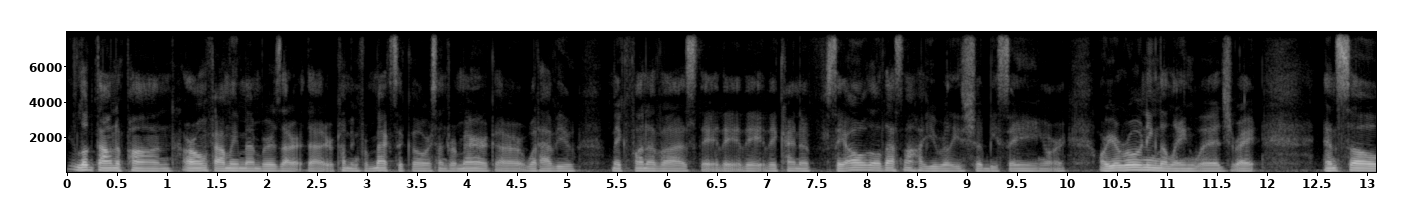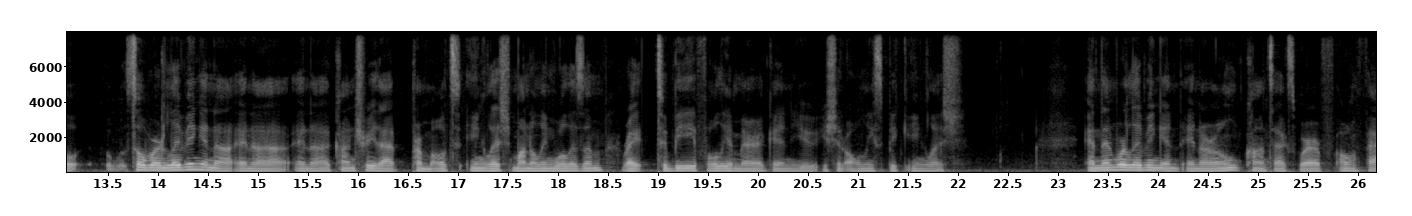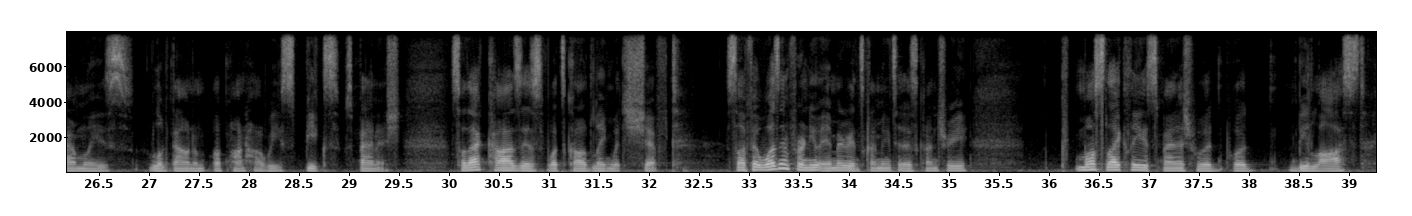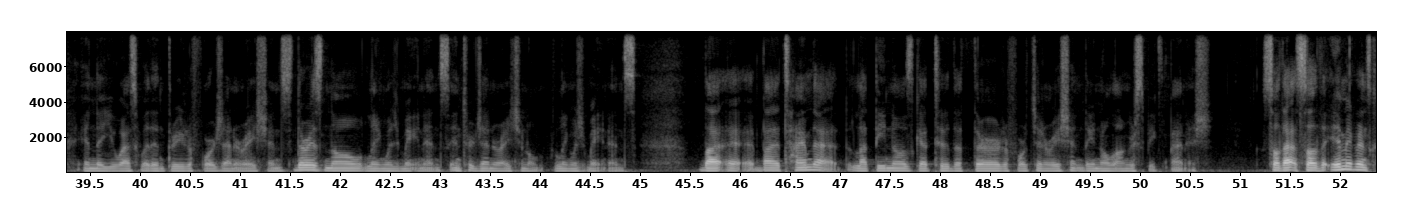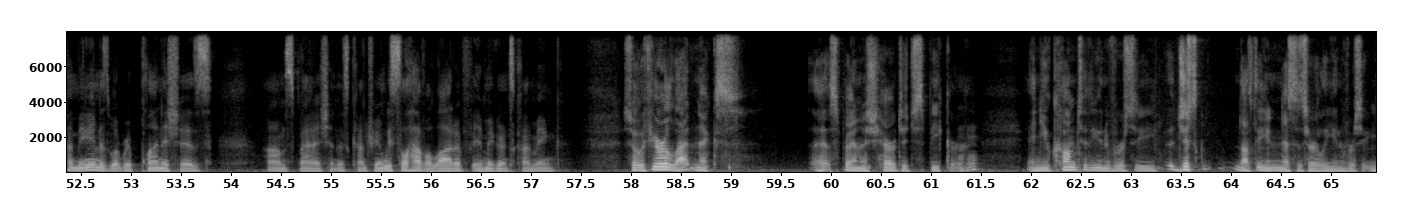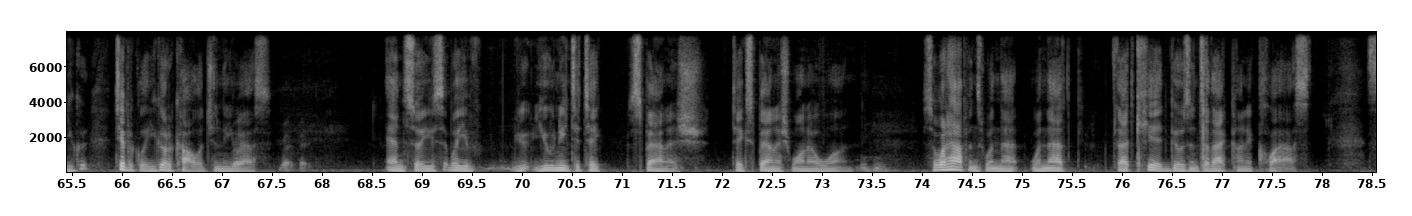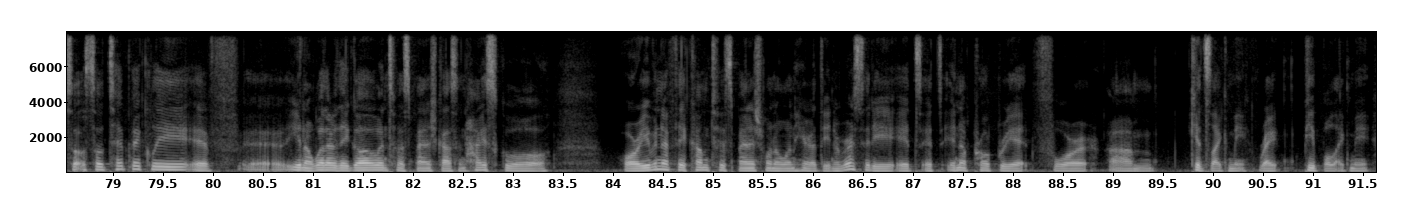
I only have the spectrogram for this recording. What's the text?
looked down upon. Our own family members that are, that are coming from Mexico or Central America or what have you make fun of us. They, they, they, they kind of say, oh, well, that's not how you really should be saying, or, or you're ruining the language, right? And so, so we're living in a, in, a, in a country that promotes English monolingualism, right? To be fully American, you, you should only speak English. And then we're living in, in our own context where our own families look down upon how we speak Spanish. So that causes what's called language shift. So if it wasn't for new immigrants coming to this country, most likely Spanish would, would be lost in the US within three to four generations. There is no language maintenance, intergenerational language maintenance. But uh, by the time that Latinos get to the third or fourth generation, they no longer speak Spanish. So that so the immigrants coming in is what replenishes um, Spanish in this country, and we still have a lot of immigrants coming. So if you're a Latinx uh, Spanish heritage speaker, Mm-hmm. and you come to the university, just not the necessarily university. You could, typically you go to college in the U.S. Right, right. And so you said, well, you've, you you need to take Spanish, take Spanish 101. Mm-hmm. So what happens when that when that that kid goes into that kind of class? So, so typically, if uh, you know whether they go into a Spanish class in high school, or even if they come to Spanish 101 here at the university, it's it's inappropriate for um, kids like me, right? People like me.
